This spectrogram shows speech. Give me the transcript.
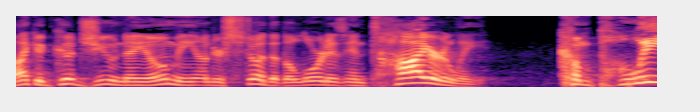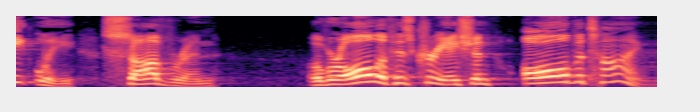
Like a good Jew, Naomi understood that the Lord is entirely, completely sovereign over all of his creation all the time.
